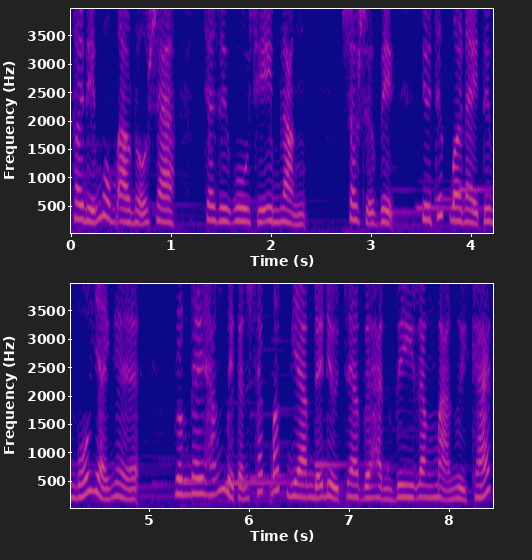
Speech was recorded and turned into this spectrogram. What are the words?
Thời điểm ồn ào nổ ra, Choi Ji-woo chỉ im lặng. Sau sự việc, YouTuber này tuyên bố giải nghệ. Gần đây hắn bị cảnh sát bắt giam để điều tra về hành vi lăng mạ người khác.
